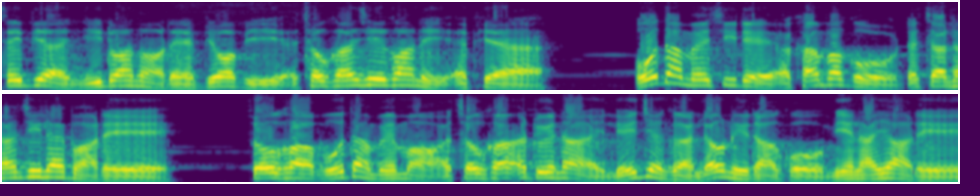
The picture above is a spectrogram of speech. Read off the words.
စိတ်ပြက်ညီးတွားလာတဲ့ပြောပြီးအချုပ်ခန်းရှိကနေအဖြက်ဘိုးတံမဲရှိတဲ့အခန်းဘက်ကိုတကြလှမ်းကြည့်လိုက်ပါတယ်ကျောခါဘိုးတံမဲမှာအချုပ်ခန်းအတွင်း၌လေးကျင်ကန်လောက်နေတာကိုမြင်လိုက်ရတယ်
